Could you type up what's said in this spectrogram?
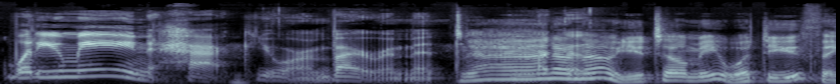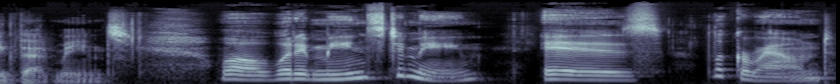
What do you mean hack your environment? Yeah, I don't know. You tell me. What do you think that means? Well, what it means to me is look around.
